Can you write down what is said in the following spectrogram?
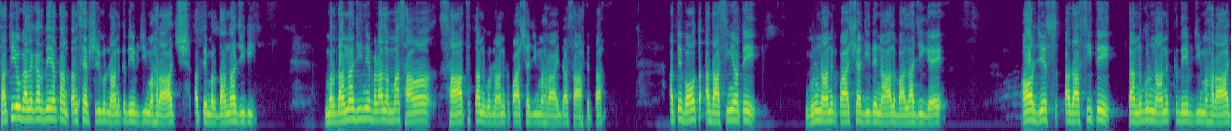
ਸਾਥੀਓ, ਗੱਲ ਕਰਦੇ ਹਾਂ ਧੰਨ ਧੰਨ ਸਾਹਿਬ ਸ੍ਰੀ ਗੁਰੂ ਨਾਨਕ ਦੇਵ ਜੀ ਮਹਾਰਾਜ ਅਤੇ ਮਰਦਾਨਾ ਜੀ ਦੀ। ਮਰਦਾਨਾ ਜੀ ਨੇ ਬੜਾ ਲੰਮਾ ਸਾਵਾਂ ਸਾਥ ਧੰਨ ਗੁਰੂ ਨਾਨਕ ਪਾਤਸ਼ਾਹ ਜੀ ਮਹਾਰਾਜ ਦਾ ਸਾਥ ਦਿੱਤਾ ਅਤੇ ਬਹੁਤ ਅਦਾਸੀਆਂ ਤੇ ਗੁਰੂ ਨਾਨਕ ਪਾਤਸ਼ਾਹ ਜੀ ਦੇ ਨਾਲ ਬਾਲਾ ਜੀ ਗਏ ਔਰ ਜਿਸ ਅਦਾਸੀ ਤੇ ਧੰਨ ਗੁਰੂ ਨਾਨਕ ਦੇਵ ਜੀ ਮਹਾਰਾਜ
